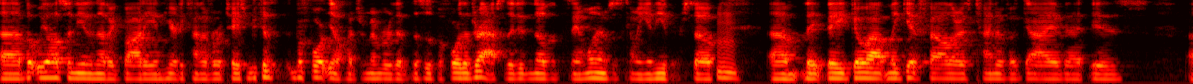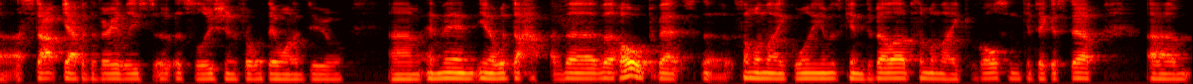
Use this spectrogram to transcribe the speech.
Uh, but we also need another body in here to kind of rotation because before you know, I have to remember that this was before the draft, so they didn't know that Sam Williams was coming in either. So mm. um, they they go out and they get Fowler as kind of a guy that is a stopgap at the very least, a, a solution for what they want to do. Um, and then you know with the the the hope that uh, someone like Williams can develop, someone like Golson can take a step um,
